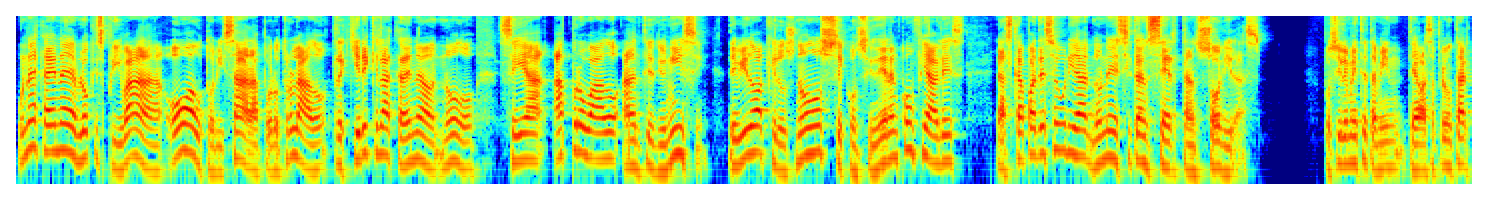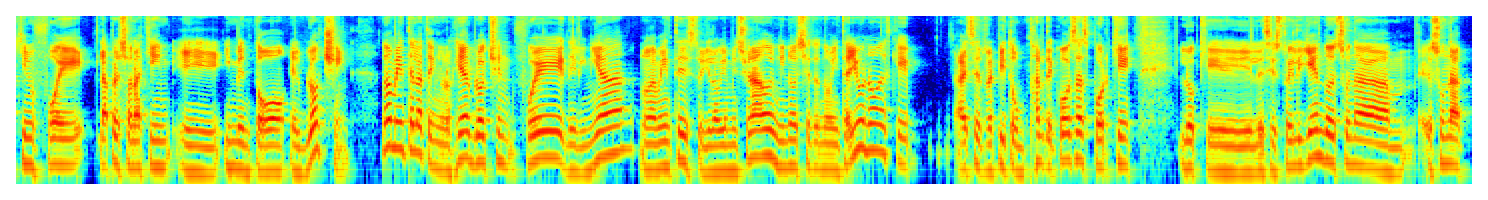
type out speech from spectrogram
Una cadena de bloques privada o autorizada, por otro lado, requiere que la cadena de nodo sea aprobado antes de unirse, debido a que los nodos se consideran confiables las capas de seguridad no necesitan ser tan sólidas. Posiblemente también te vas a preguntar quién fue la persona que eh, inventó el blockchain. Nuevamente la tecnología del blockchain fue delineada, nuevamente esto ya lo había mencionado, en 1991. Es que a veces repito un par de cosas porque lo que les estoy leyendo es, una, es una,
